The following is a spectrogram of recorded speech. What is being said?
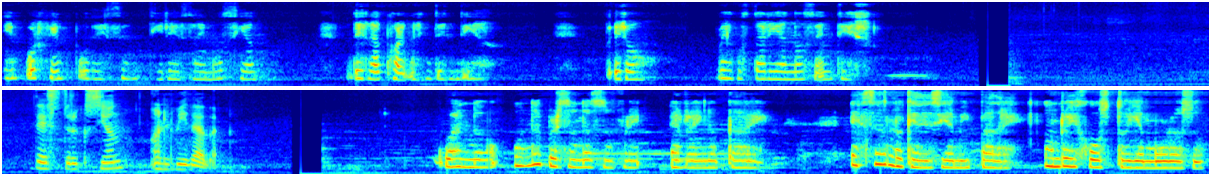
y por fin pude sentir esa emoción de la cual no entendía, pero me gustaría no sentir. Destrucción olvidada. Cuando una persona sufre, el reino cae. Eso es lo que decía mi padre, un rey justo y amoroso,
